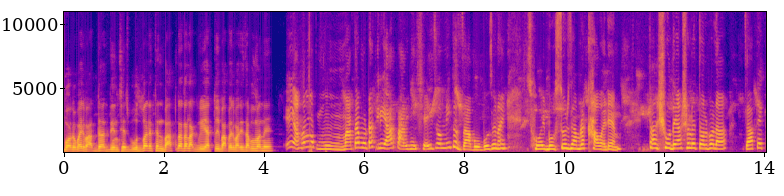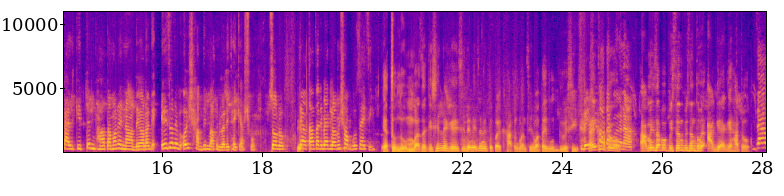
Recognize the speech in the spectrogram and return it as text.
বড় ভাইয়ের বাদ দেওয়ার দিন শেষ। বুধবারের থেন বাদ নাটা লাগবি আর তুই বাপের বাড়ি যাব মানে? এই এখন মাথা মোটা ক্লিয়ার পারিনি সেই জন্যই তো যাব বোঝো নাই। ছয় বছর যে আমরা খাওয়াইলাম তার সুদে আসলে তলবলা যাতে কাল কীর্তেন ভাত আমারে না দেওয়া লাগে এই জন্য ওই সাত দিন বাপের বাড়ি থেকে আসব। চলো যাও তাড়াতাড়ি ব্যাগলো আমি সব গুছাইছি। এত লুম্বা যে কিসির লেগে গেছিলেন এই জন্যই তো কয় খাটো মানুষের মাথায় বুদ্ধি বেশি। এই খাটো আমি যাব পিছন পিছন তুমি আগে আগে হাঁটো। যাও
